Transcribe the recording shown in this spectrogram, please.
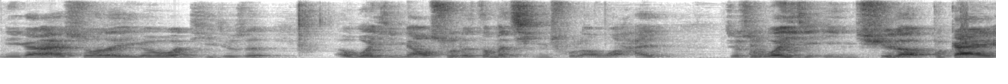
你刚才说的一个问题，就是呃我已经描述的这么清楚了，我还就是我已经隐去了不该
